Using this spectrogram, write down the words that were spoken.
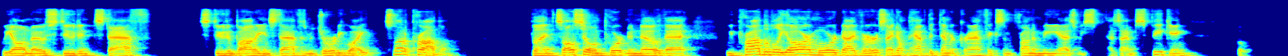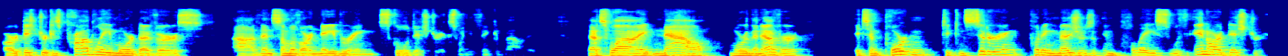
We all know student staff, student body and staff is majority white. It's not a problem. But it's also important to know that we probably are more diverse. I don't have the demographics in front of me as we as I'm speaking, but our district is probably more diverse uh, than some of our neighboring school districts when you think about it. That's why now more than ever, it's important to considering putting measures in place within our district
